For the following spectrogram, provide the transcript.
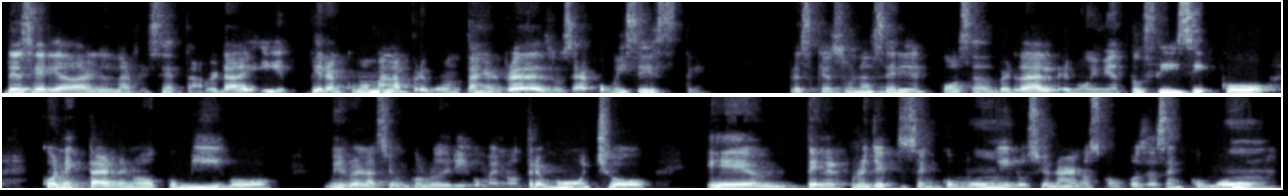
desearía darles la receta, ¿verdad? Y vieran cómo me la preguntan en redes, o sea, ¿cómo hiciste? Pero es que es una serie de cosas, ¿verdad? El, movimiento físico, conectar de nuevo conmigo, mi relación con Rodrigo me nutre mucho, eh, tener proyectos en común, ilusionarnos con cosas en común,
